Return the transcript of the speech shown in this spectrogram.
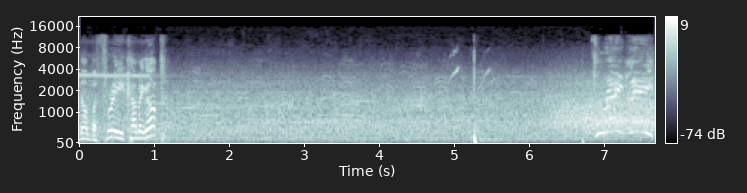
Number three coming up. Great leap!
